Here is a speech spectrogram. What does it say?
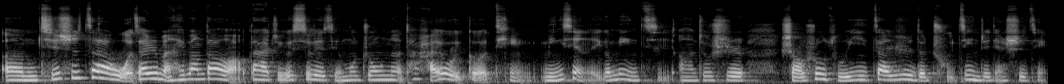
嗯，其实，在我在日本黑帮大老大这个系列节目中呢，它还有一个挺明显的一个命题啊，就是少数族裔在日的处境这件事情。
